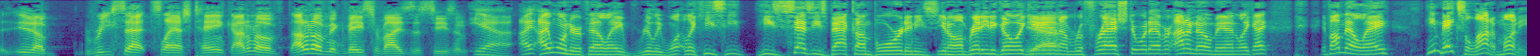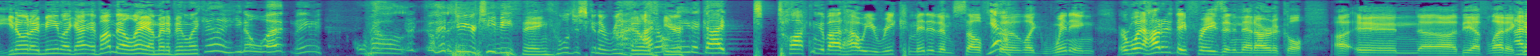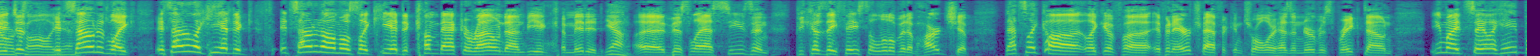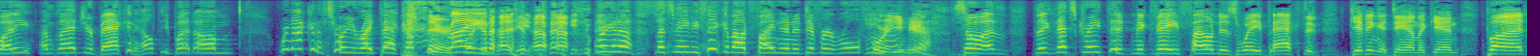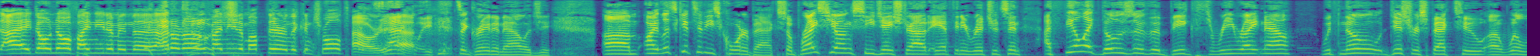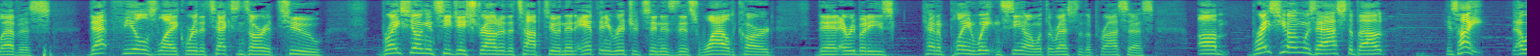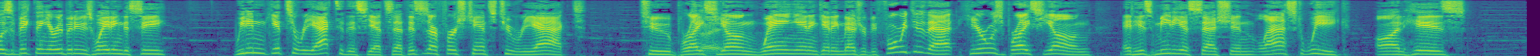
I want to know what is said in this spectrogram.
uh, you know, reset slash tank. I don't know if I don't know if McVay survives this season. Yeah, I, I wonder if LA really want like he's he he says he's back on board and he's you know I'm ready to go again. Yeah. I'm refreshed or whatever. I don't know, man. Like I, if I'm LA, he makes a lot of money. You know what I mean? Like I, if I'm LA, I'm gonna been like, eh, you know what, maybe well, go ahead and do your TV thing. We're just going to rebuild I, I don't here. need a guy t- talking about how he recommitted himself yeah. to like winning or what. How did they phrase it in that article uh, in uh, the Athletic? I don't it just recall, it sounded like it sounded like he had to. It sounded almost like he had to come back around on being committed. Yeah. Uh, this last season because they faced a little bit of hardship. That's like uh like if uh, if an air traffic controller has a nervous breakdown, you might say like, "Hey, buddy, I'm glad you're back and healthy, but um." We're not going to throw you right back up there. right, we're right, you know, right. Gonna let's maybe think about finding a different role for mm-hmm, you here. Yeah. So uh, th- that's great that McVay found his way back to giving a damn again. But I don't know if I need him in the. I don't know coach. if I need him up there in the control tower. Exactly, yeah. it's a great analogy. Um, all right, let's get to these quarterbacks. So Bryce Young, C.J. Stroud, Anthony Richardson. I feel like those are the big three right now. With no disrespect to uh, Will Levis that feels like where the Texans are at two. Bryce Young and CJ Stroud are the top two, and then Anthony Richardson is this wild card that everybody's kind of playing wait and see on with the rest of the process. Um, Bryce Young was asked about his height. That was a big thing everybody was waiting to see. We didn't get to react to this yet, Seth. This is our first chance to react to Bryce right. Young weighing in and getting measured. Before we do that, here was Bryce Young at his media session last week on his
